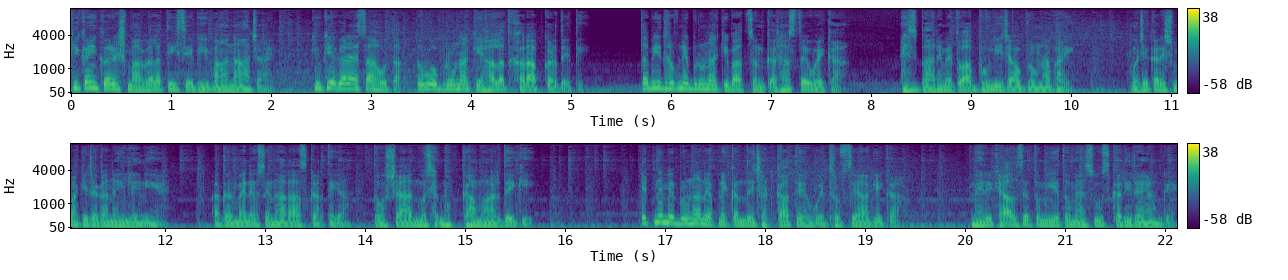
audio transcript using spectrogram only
कि कहीं करिश्मा गलती से भी वहाँ ना आ जाए, क्योंकि अगर ऐसा होता तो वो ब्रूना की हालत खराब कर देती। तभी ध्रुव ने ब्रूना की बात सुनकर हँसते हुए कहा, इस बारे में तो आप भूल ही जाओ ब्रूना भाई। मुझे करिश्मा की जगह नहीं लेनी है। अगर मैंने उसे नाराज़ कर दिया तो शायद मुझे मुक्का मार देगी। इतने में ब्रूना ने अपने कंधे झटकाते हुए ध्रुव से आगे कहा, मेरे ख्याल से तुम ये तो महसूस कर ही रहे होंगे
